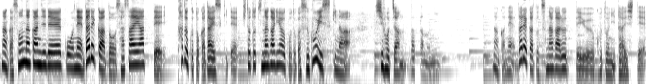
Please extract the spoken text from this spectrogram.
なんかそんな感じでこうね誰かと支え合って家族とか大好きで人とつながり合うことがすごい好きなしほちゃんだったのになんかね誰かとつながるっていうことに対して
